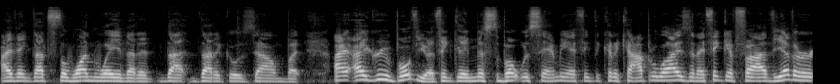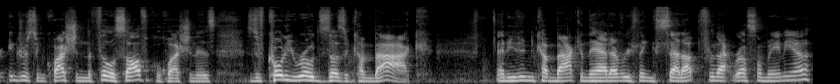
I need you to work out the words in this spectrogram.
I think that's the one way that it that that it goes down. But I, I agree with both of you. I think they missed the boat with Sami. I think they could have capitalized. And I think if uh, the other interesting question, the philosophical question is, is if Cody Rhodes doesn't come back, and he didn't come back, and they had everything set up for that WrestleMania,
